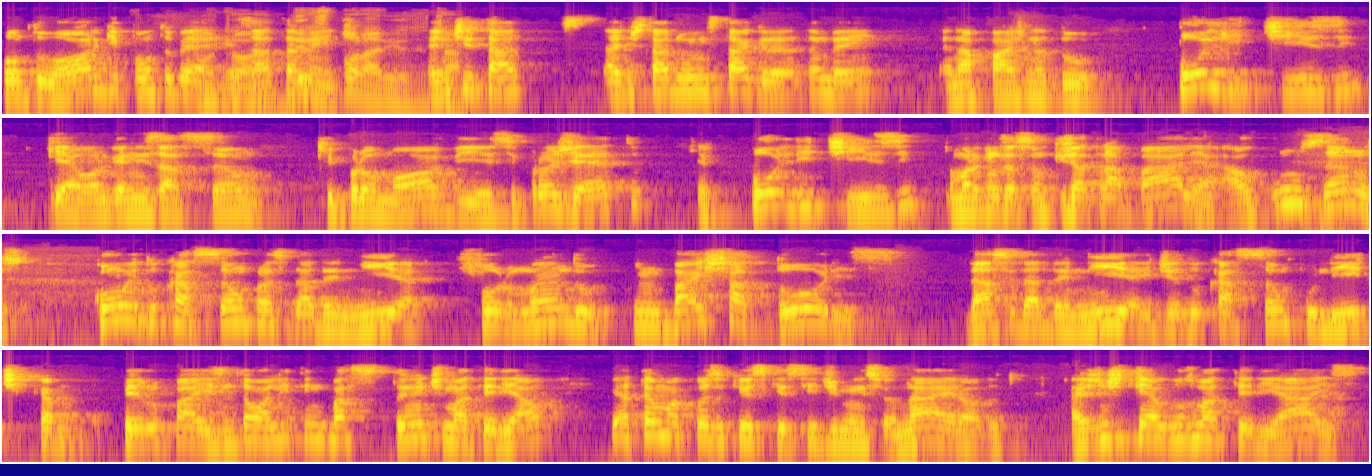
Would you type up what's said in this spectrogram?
.org.br, exatamente. A gente está a gente tá no Instagram também, é na página do Politize, que é a organização que promove esse projeto, que é Politize, é uma organização que já trabalha há alguns anos com educação para a cidadania, formando embaixadores da cidadania e de educação política pelo país. Então ali tem bastante material e até uma coisa que eu esqueci de mencionar, Heródoto, a gente tem alguns materiais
